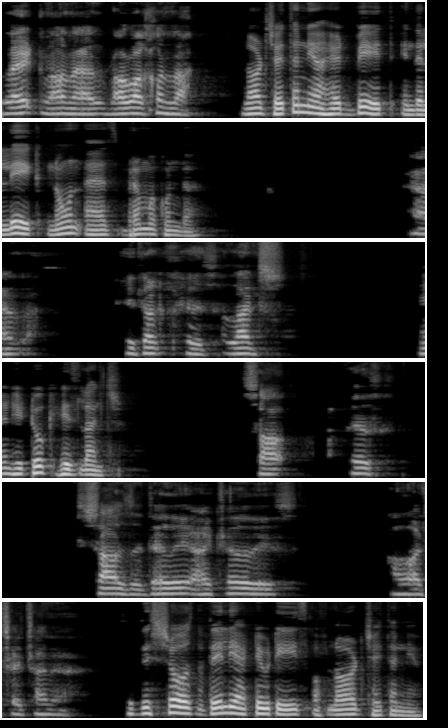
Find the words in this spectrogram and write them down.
lake known as Brahmakunda. Lord Chaitanya had bathed in the lake known as Brahmakunda, and he took his lunch. and he took his lunch. So this shows the daily activities of Lord Chaitanya. So this shows the daily activities of Lord Chaitanya.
